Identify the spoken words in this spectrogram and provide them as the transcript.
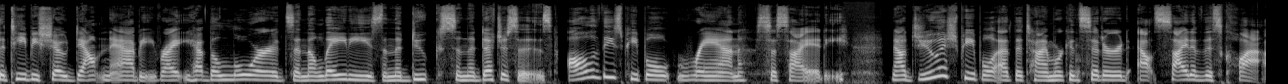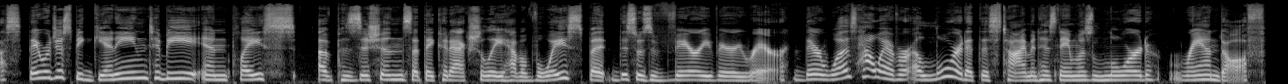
the TV show Downton Abbey, right? You have the lords and the ladies and the dukes and the duchesses. All of these people ran society. Now, Jewish people at the time were considered outside of this class. They were just beginning to be in place of positions that they could actually have a voice, but this was very, very rare. There was, however, a lord at this time, and his name was Lord Randolph.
